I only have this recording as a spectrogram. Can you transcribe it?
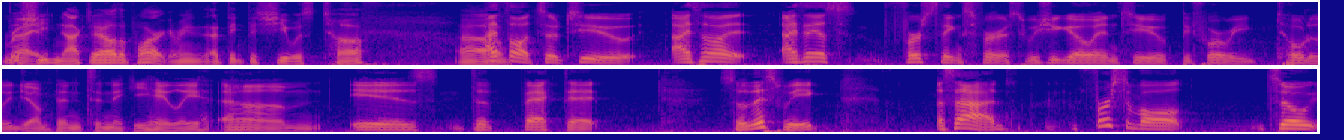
Right. she knocked it out of the park. I mean, I think that she was tough. I Um, thought so too. I thought I think that's first things first. We should go into before we totally jump into Nikki Haley. Um, is the fact that so this week, Assad. First of all, so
